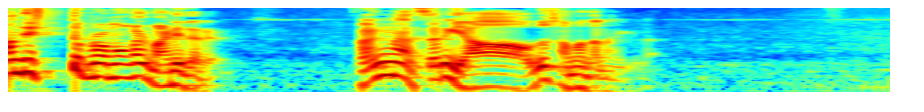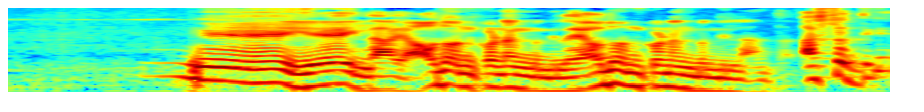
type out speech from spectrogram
ಒಂದಿಷ್ಟು ಪ್ರೊಮೋಗಳು ಮಾಡಿದ್ದಾರೆ. ರಂಗನಾಥ್ ಸರ್ ಯಾವುದು ಸಮಾಧಾನ ಆಗಿಲ್ಲ. ಏ ಇಲ್ಲ, ಯಾವುದು ಅನ್ಕೊಂಡಂಗೆ ಬಂದಿಲ್ಲ, ಯಾವುದು ಅನ್ಕೊಂಡಂಗೆ ಬಂದಿಲ್ಲ ಅಂತ. ಅಷ್ಟೊತ್ತಿಗೆ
